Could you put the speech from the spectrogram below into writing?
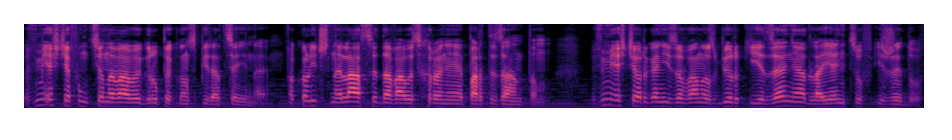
W mieście funkcjonowały grupy konspiracyjne. Okoliczne lasy dawały schronienie partyzantom. W mieście organizowano zbiórki jedzenia dla jeńców i Żydów.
